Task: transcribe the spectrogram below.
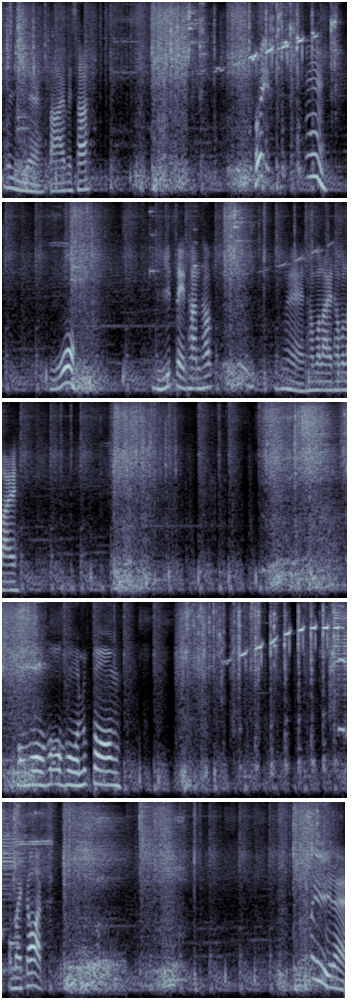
ไม่แย่ตายไปซะ เฮ้ย อืมโอ้หนีเตะทันครับแหมทำอะไรทำอะไร โอ้โห โอ้โห ลูกฟอง โอ้ my god นี่นะ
